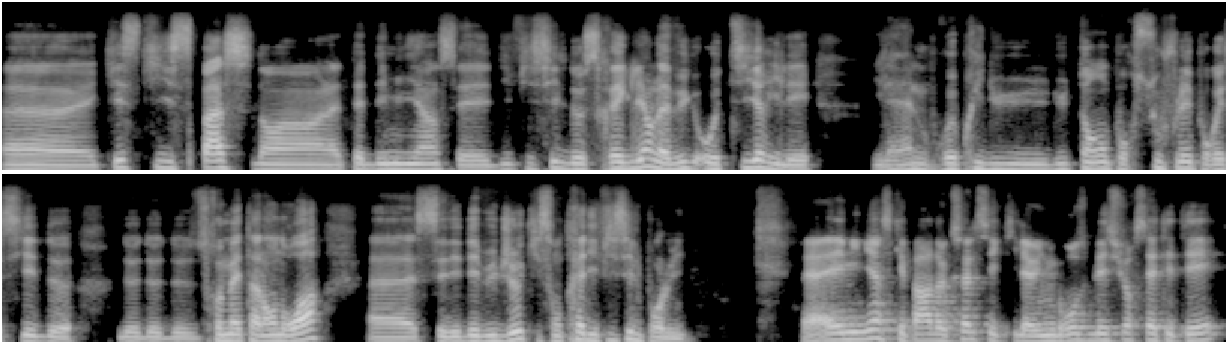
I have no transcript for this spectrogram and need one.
Qu'est-ce qui se passe dans la tête d'Emilien C'est difficile de se régler. On l'a vu au tir, il est, il a même repris du, temps pour souffler, pour essayer de, se remettre à l'endroit. Euh, c'est des débuts de jeu qui sont très difficiles pour lui. Emilien, ce qui est paradoxal, c'est qu'il a une grosse blessure cet été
